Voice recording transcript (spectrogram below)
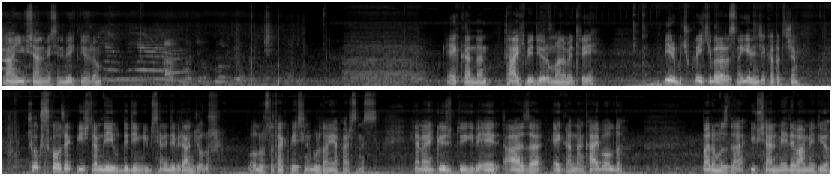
Şu an yükselmesini bekliyorum. Ekrandan takip ediyorum manometreyi. 1,5 ile 2 bar arasına gelince kapatacağım. Çok sık olacak bir işlem değil dediğim gibi senede bir anca olur. Olursa takviyesini buradan yaparsınız. Hemen gözüktüğü gibi e- arıza ekrandan kayboldu. Barımız da yükselmeye devam ediyor.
